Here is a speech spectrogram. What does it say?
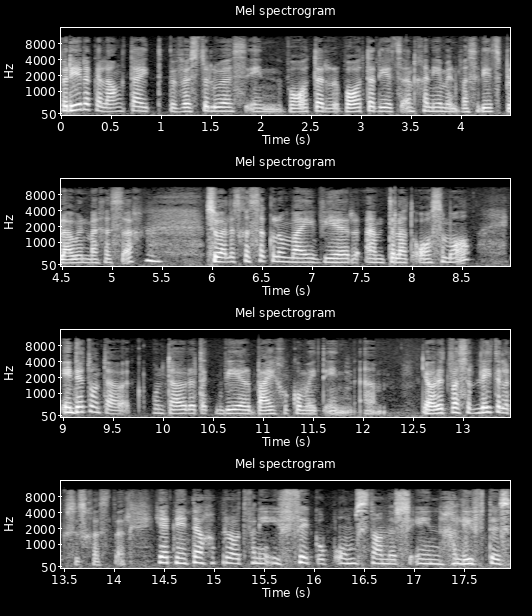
vir redelike lang tyd bewusteloos en water water reeds ingeneem en was reeds blou in my gesig. Hmm. So hulle het gesukkel om my weer um, te laat asemhaal en dit onthou ek onthou dat ek weer bygekom het en um, ja, dit was letterlik soos gister. Jy het net nou gepraat van die effek op omstanders en geliefdes,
